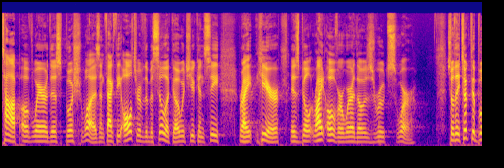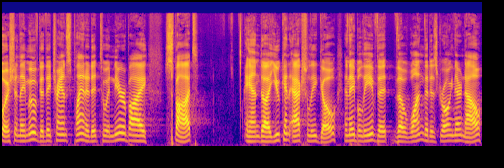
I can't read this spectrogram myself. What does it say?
top of where this bush was. In fact, the altar of the basilica, which you can see right here, is built right over where those roots were. So they took the bush and they moved it, they transplanted it to a nearby spot. And uh, you can actually go, and they believe that the one that is growing there now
